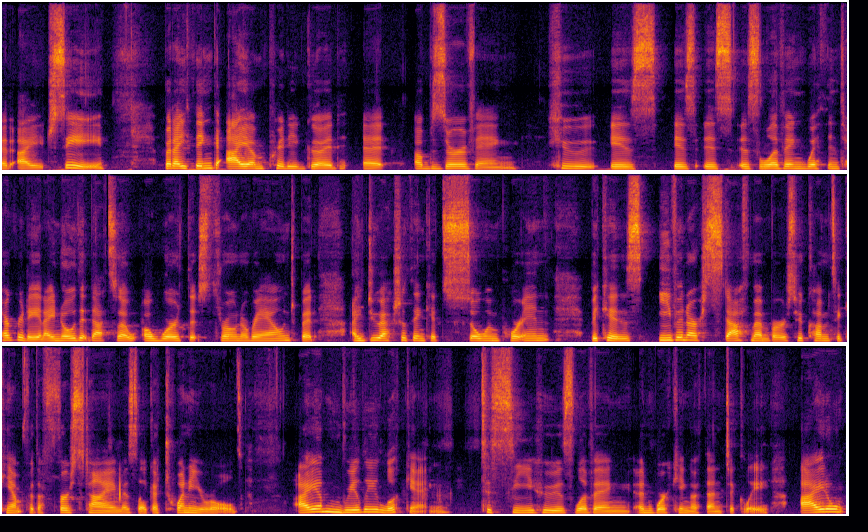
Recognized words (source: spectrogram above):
at IHC. But I think I am pretty good at observing who is is is is living with integrity. And i know that that's a, a, word that's thrown around but i do actually think it's so important because even our staff members who come to camp for the first time as like a 20 year old i am really looking to see who is living and working authentically. I don't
